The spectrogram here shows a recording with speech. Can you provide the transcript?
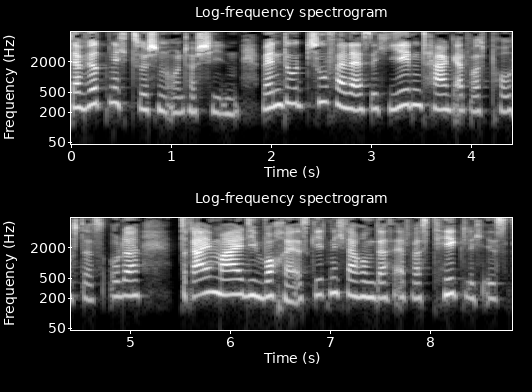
Da wird nicht zwischen unterschieden. Wenn du zuverlässig jeden Tag etwas postest oder dreimal die Woche, es geht nicht darum, dass etwas täglich ist,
